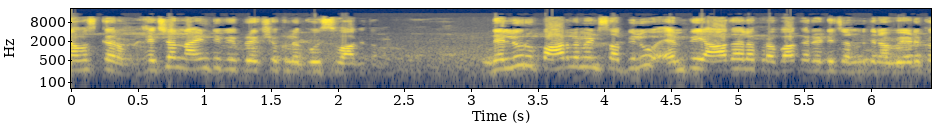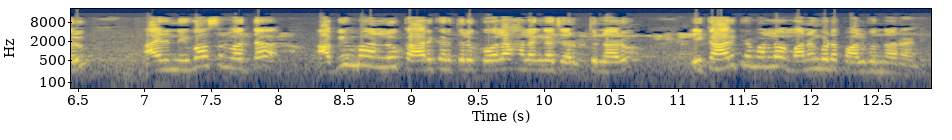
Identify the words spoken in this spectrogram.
నమస్కారం. HN nine TV ప్రేక్షకులకు స్వాగతం. నెల్లూరు పార్లమెంట్ సభ్యులు ఎంపీ ఆదాల ప్రభాకర్ రెడ్డి జన్మదిన వేడుకలు. ఆయన నివాసం వద్ద అభిమానులు కార్యకర్తలు కోలాహలంగా జరుపుతున్నారు. ఈ కార్యక్రమంలో మనం కూడా పాల్గొన్నారండి.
